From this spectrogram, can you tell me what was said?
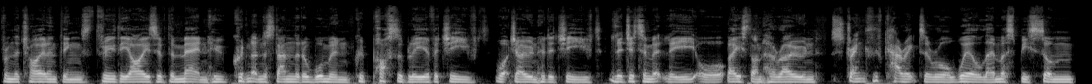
from the trial and things through the eyes of the men who couldn't understand that a woman could possibly have achieved what Joan had achieved legitimately or based on her own strength of character or will. There must be some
